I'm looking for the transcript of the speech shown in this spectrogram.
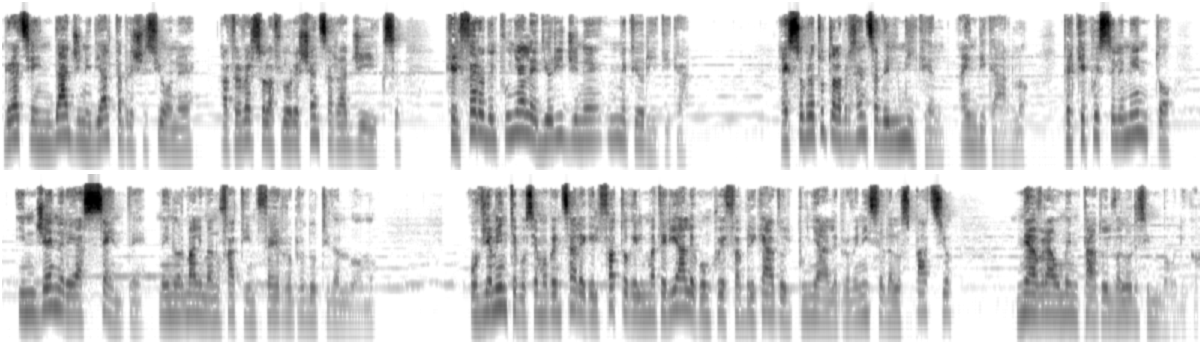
grazie a indagini di alta precisione attraverso la fluorescenza a raggi X, che il ferro del pugnale è di origine meteoritica. È soprattutto la presenza del nickel a indicarlo, perché questo elemento in genere è assente nei normali manufatti in ferro prodotti dall'uomo. Ovviamente possiamo pensare che il fatto che il materiale con cui è fabbricato il pugnale provenisse dallo spazio ne avrà aumentato il valore simbolico.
